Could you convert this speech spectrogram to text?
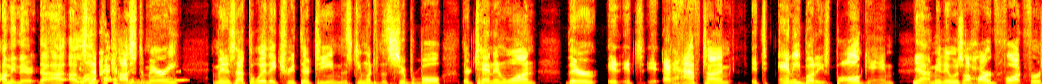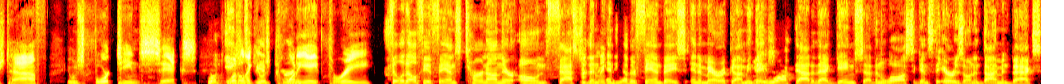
I mean, they're I, I is love that customary. I mean, is that the way they treat their team? This team went to the Super Bowl. They're ten and one. They're it, it's it, at halftime. It's anybody's ball game. Yeah, I mean, it was a hard fought first half. It was 14-6. Look, it wasn't like it was 28-3. Philadelphia fans turn on their own faster than I mean, any other fan base in America. I mean, they walked out of that game seven loss against the Arizona Diamondbacks,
